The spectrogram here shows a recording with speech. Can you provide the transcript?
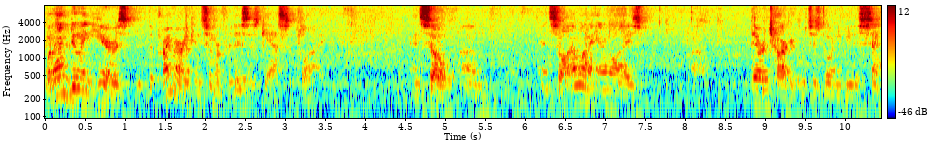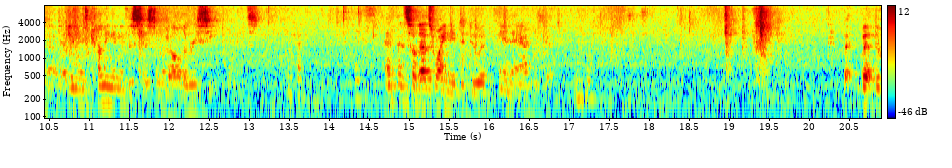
What I'm doing here is, the primary consumer for this is gas supply. And so, um, and so I want to analyze uh, their target, which is going to be the send-out, everything coming into the system at all the receipt points. Okay. And, and so that's why I need to do it in aggregate. But, but, the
